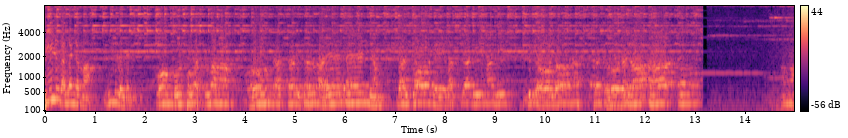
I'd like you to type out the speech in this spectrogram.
నీళ్ళు చల్లండి అమ్మా నీళ్ళు చల్లండి. ఓం భూర్భువస్సువ ఓం రక్తవితుర్వరేణ్యం భర్గో దేవస్య ధీమహి ధియో యో ప్రచోదయాత్. అమ్మా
